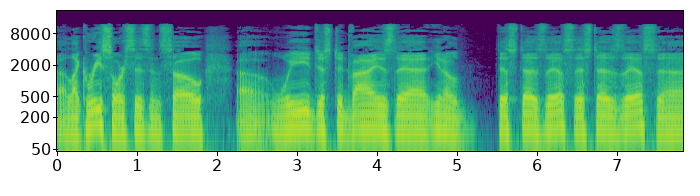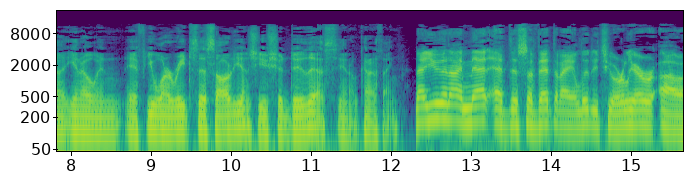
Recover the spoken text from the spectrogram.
uh, like resources, and so uh, we just advise that you know this does this, this does this, uh, you know, and if you want to reach this audience, you should do this, you know, kind of thing. Now, you and I met at this event that I alluded to earlier. Uh,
